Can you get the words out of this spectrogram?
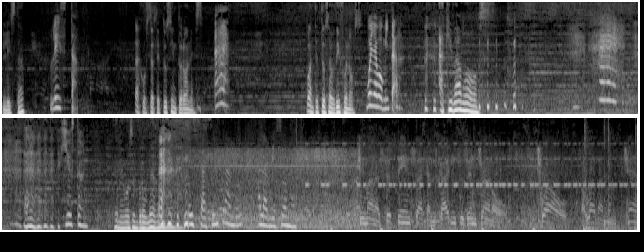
¿Lista? Lista. Ajustate tus cinturones. Ah, Ponte tus audífonos. voy a vomitar. Aquí vamos. Houston. Tenemos un problema. Estás entrando a la biosona. T-minus 15 seconds. Guidance is internal. 12, 11, 10,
